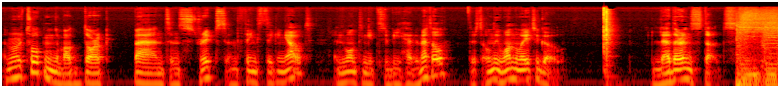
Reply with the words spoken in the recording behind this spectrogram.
And when we're talking about dark bands and strips and things sticking out, and wanting it to be heavy metal, there's only one way to go leather and studs.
